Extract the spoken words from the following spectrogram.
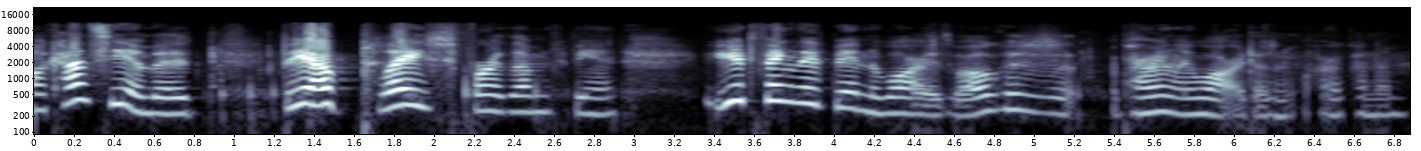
I can't see them, but be a place for them to be in. You'd think they'd be in the water as well, because apparently water doesn't work on them.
